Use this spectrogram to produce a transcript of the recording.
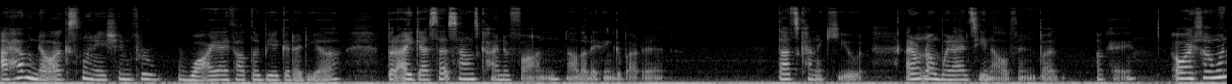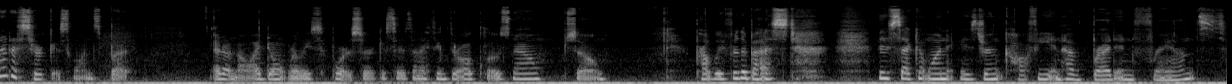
I have no explanation for why I thought that'd be a good idea, but I guess that sounds kind of fun now that I think about it. That's kind of cute. I don't know when I'd see an elephant, but okay. Oh, I saw one at a circus once, but I don't know. I don't really support circuses, and I think they're all closed now, so probably for the best. the second one is drink coffee and have bread in France.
